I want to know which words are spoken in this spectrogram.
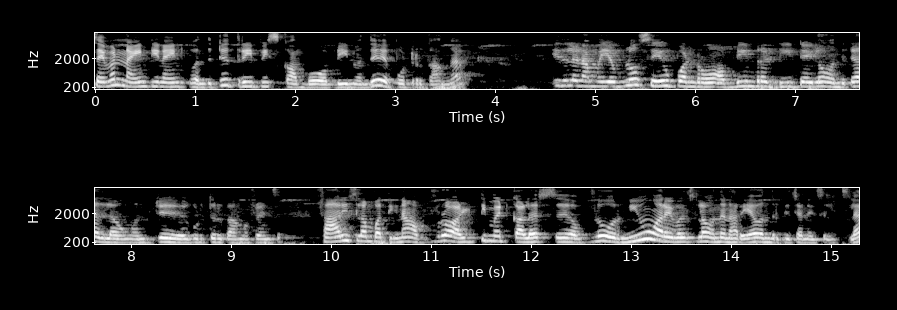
செவன் நைன்ட்டி நைனுக்கு வந்துட்டு த்ரீ பீஸ் காம்போ அப்படின்னு வந்து போட்டிருக்காங்க. இதில் நம்ம எவ்வளோ சேவ் பண்ணுறோம் அப்படின்ற டீட்டெயிலும் வந்துட்டு அதில் அவங்க வந்துட்டு கொடுத்துருக்காங்க ஃப்ரெண்ட்ஸ் சாரீஸ்லாம் பார்த்தீங்கன்னா அவ்வளோ அல்டிமேட் கலர்ஸு அவ்வளோ ஒரு நியூ அரைவல்ஸ்லாம் வந்து நிறையா வந்திருக்கு சென்னை சில்க்ஸில்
